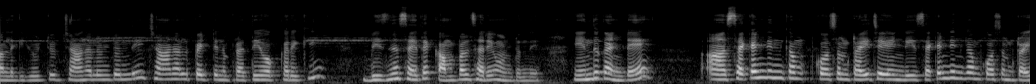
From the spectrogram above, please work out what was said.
వాళ్ళకి యూట్యూబ్ ఛానల్ ఉంటుంది ఛానల్ పెట్టిన ప్రతి ఒక్కరికి బిజినెస్ అయితే కంపల్సరీ ఉంటుంది. ఎందుకంటే సెకండ్ ఇన్కమ్ కోసం ట్రై చేయండి సెకండ్ ఇన్కమ్ కోసం ట్రై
